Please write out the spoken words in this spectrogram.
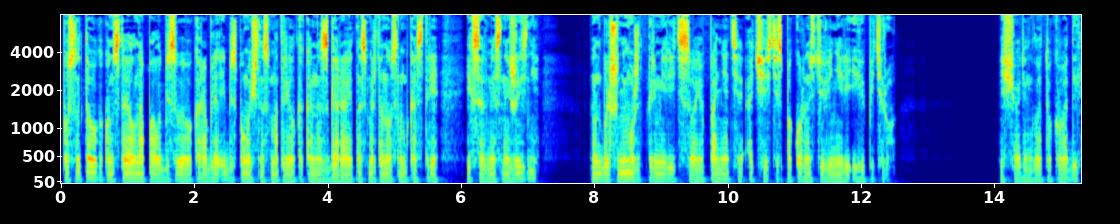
после того, как он стоял на палубе своего корабля и беспомощно смотрел, как она сгорает на смертоносном костре их совместной жизни, он больше не может примирить свое понятие о чести с покорностью Венере и Юпитеру. Еще один глоток воды,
